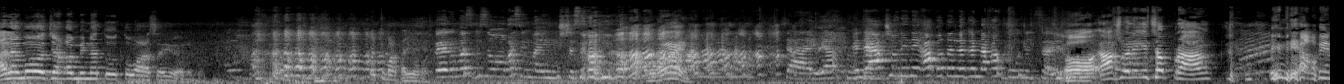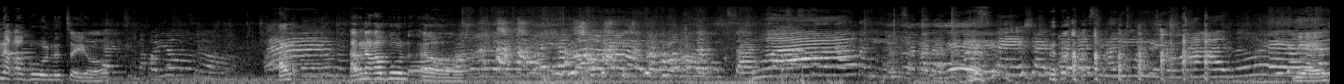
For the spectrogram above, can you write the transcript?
alam mo, diyan kami natutuwa sa'yo. Ano ba? Ba't tumatayo ka? Pero mas gusto ko kasing mainis siya sa akin. Okay. Sayang. Hindi, actually, na ako talaga nakabunod sa'yo. Oh, actually, it's a prank. Hindi ako yung nakabunot sa'yo. Ang, ang nakabunot, oh. Wow! Special pala si ano eh. Yes.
